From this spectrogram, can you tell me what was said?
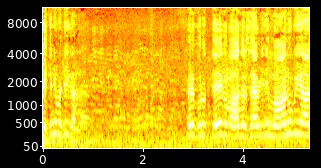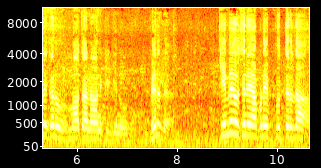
ਕਿਤਨੀ ਵੱਡੀ ਗੱਲ ਹੈ। ਫਿਰ ਗੁਰੂ ਤੇਗ ਬਹਾਦਰ ਸਾਹਿਬ ਜੀ ਦੀ ਮਾਂ ਨੂੰ ਵੀ ਯਾਦ ਕਰੋ, ਮਾਤਾ ਨਾਨਕੀ ਜੀ ਨੂੰ। ਬਿਰਧ, ਕਿਵੇਂ ਉਸਨੇ ਆਪਣੇ ਪੁੱਤਰ ਦਾ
